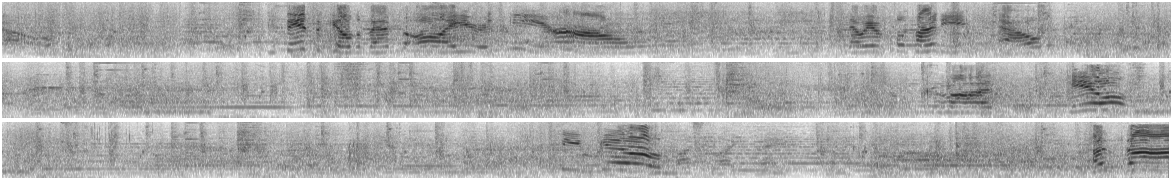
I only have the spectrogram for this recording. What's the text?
Ow. You say it's a guild event, but all I hear is meow. Now we have a full party. Ow. God. Heal! Be killed! Much like me. Huzzah!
